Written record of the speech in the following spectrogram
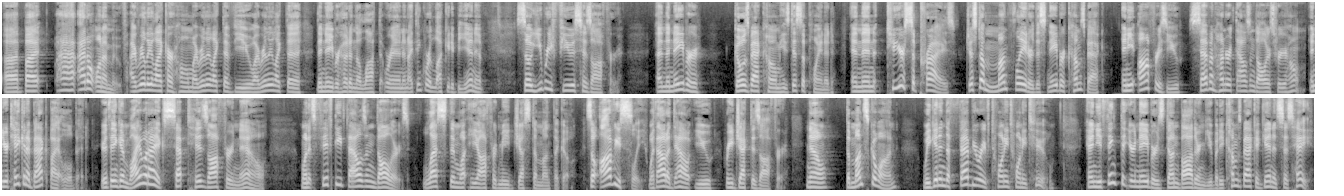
Uh, but uh, I don't want to move. I really like our home. I really like the view. I really like the the neighborhood and the lot that we're in, and I think we're lucky to be in it. So you refuse his offer, and the neighbor goes back home. He's disappointed, and then to your surprise, just a month later, this neighbor comes back and he offers you $700,000 for your home. And you're taken aback by it a little bit. You're thinking, why would I accept his offer now when it's $50,000 less than what he offered me just a month ago? So obviously, without a doubt, you reject his offer. Now, the months go on. We get into February of 2022, and you think that your neighbor's done bothering you, but he comes back again and says, Hey,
